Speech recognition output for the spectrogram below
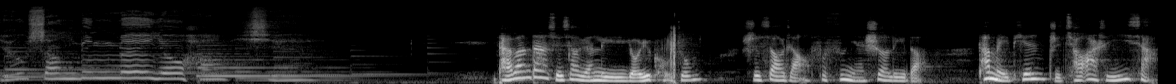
忧伤并没有好一些台湾大学校园里有一口钟，是校长傅斯年设立的，他每天只敲二十一下。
